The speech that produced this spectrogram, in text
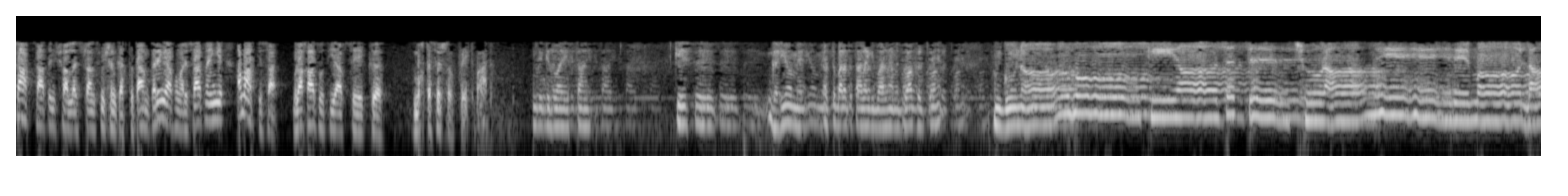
ساتھ ساتھ انشاءاللہ اس ٹرانسمیشن کا اختتام کریں گے آپ ہمارے ساتھ رہیں گے۔ ہم آپ کے ساتھ۔ ملاقات ہوتی ہے آپ سے ایک مختصر سے وقفے کے بعد۔ اس گھڑیوں میں اقتبال تعالیٰ کی بارگاہ میں دعا کرتے ہیں۔ گناہوں کی عادت چھڑا میرے مولا۔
